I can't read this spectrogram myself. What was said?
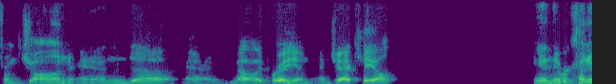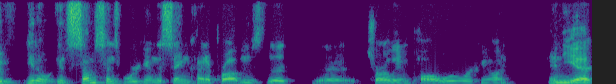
from john and, uh, and Mallet-Paret and, and jack hale. And they were kind of you know in some sense working on the same kind of problems that uh, charlie and paul were working on. And yet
